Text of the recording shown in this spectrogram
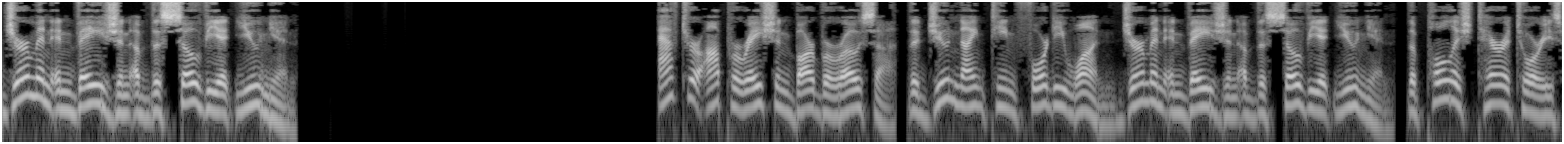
German invasion of the Soviet Union After Operation Barbarossa, the June 1941 German invasion of the Soviet Union, the Polish territories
